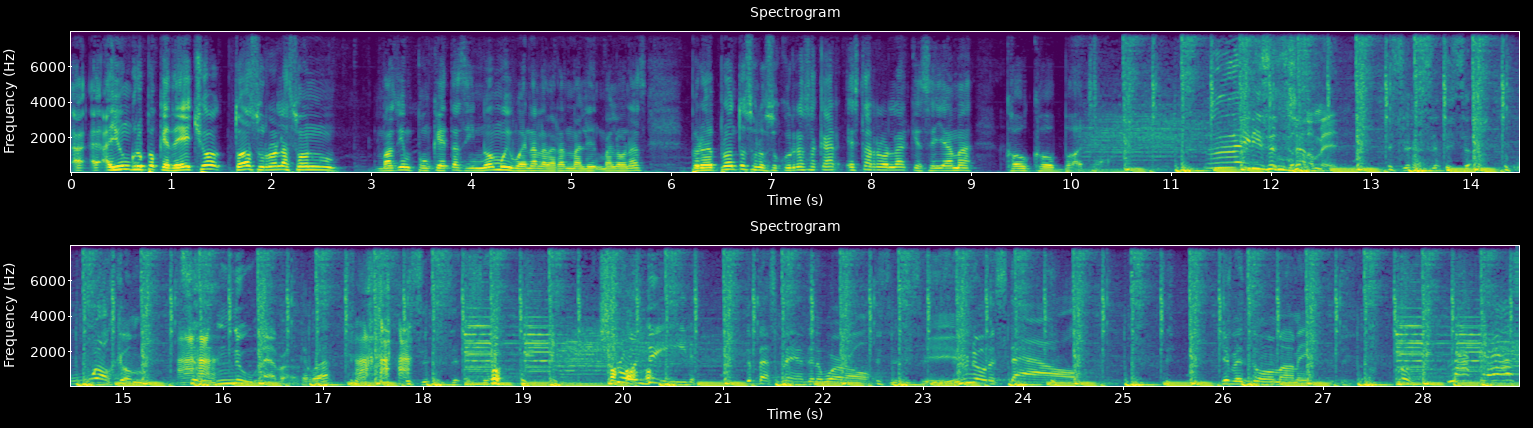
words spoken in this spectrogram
hay un grupo que de hecho todas sus rolas son más bien punquetas y no muy buenas, la verdad, malonas, pero de pronto se les ocurrió sacar esta rola que se llama Cocoa Butter. Ladies and gentlemen, welcome to the new era. ¿Te acuerdas? True indeed, the best band in the world. You know the style. Give it to him, mommy. My girl's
